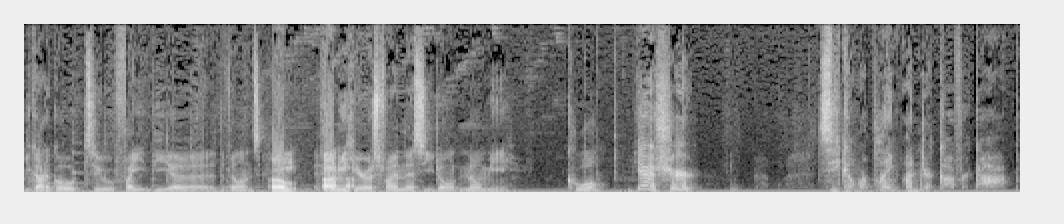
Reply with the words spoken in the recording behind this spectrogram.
you gotta go to fight the uh the villains. Um, If uh, any heroes find this, you don't know me. Cool? Yeah, sure. Zika, we're playing undercover cop.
